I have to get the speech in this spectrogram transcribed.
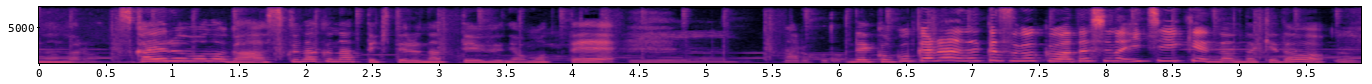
なんだろう使えるものが少なくなってきてるなっていうふうに思って。なるほど。でここからなんかすごく私の一意見なんだけどうん。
